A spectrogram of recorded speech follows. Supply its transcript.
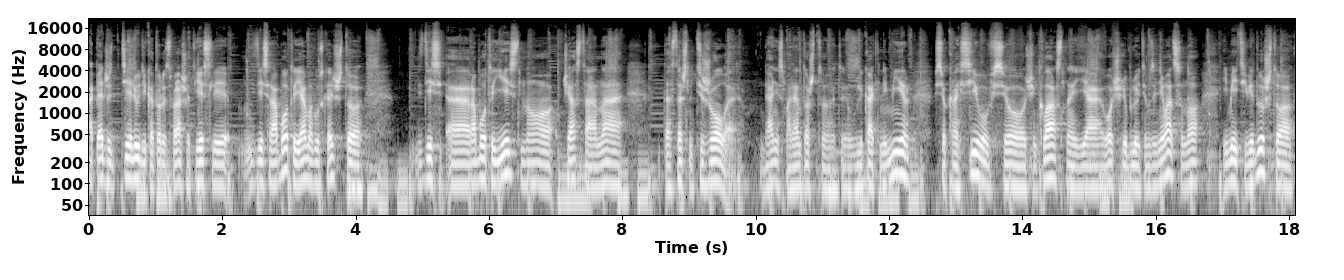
опять же, те люди, которые спрашивают, есть ли здесь работа, я могу сказать, что здесь э, работа есть, но часто она достаточно тяжелая, да, несмотря на то, что это увлекательный мир, все красиво, все очень классно, я очень люблю этим заниматься, но имейте в виду, что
